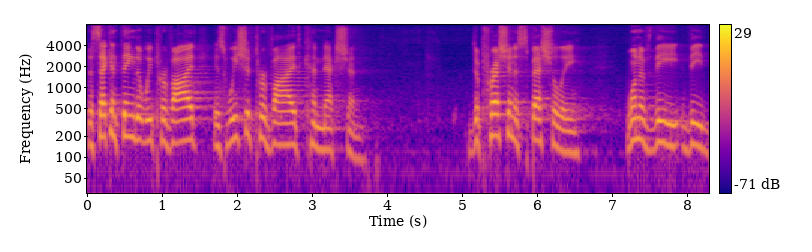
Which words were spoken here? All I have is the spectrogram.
The second thing that we provide is we should provide connection. Depression, especially, one of the, the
